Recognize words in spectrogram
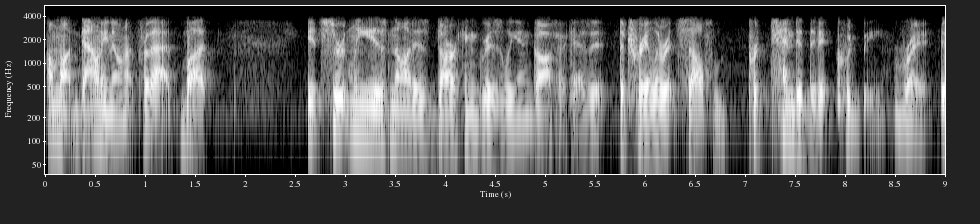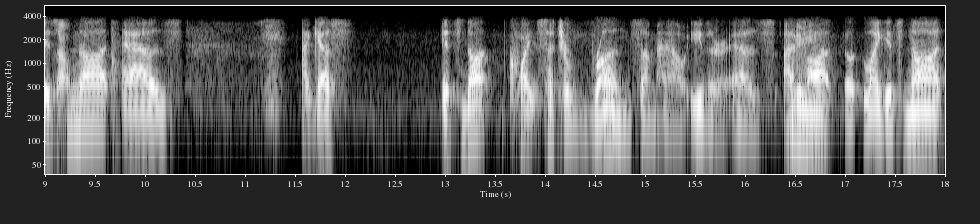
I'm not downing on it for that, but it certainly is not as dark and grisly and gothic as it the trailer itself pretended that it could be. Right. It's So- not as I guess it's not quite such a run somehow either as I thought Uh, like it's not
